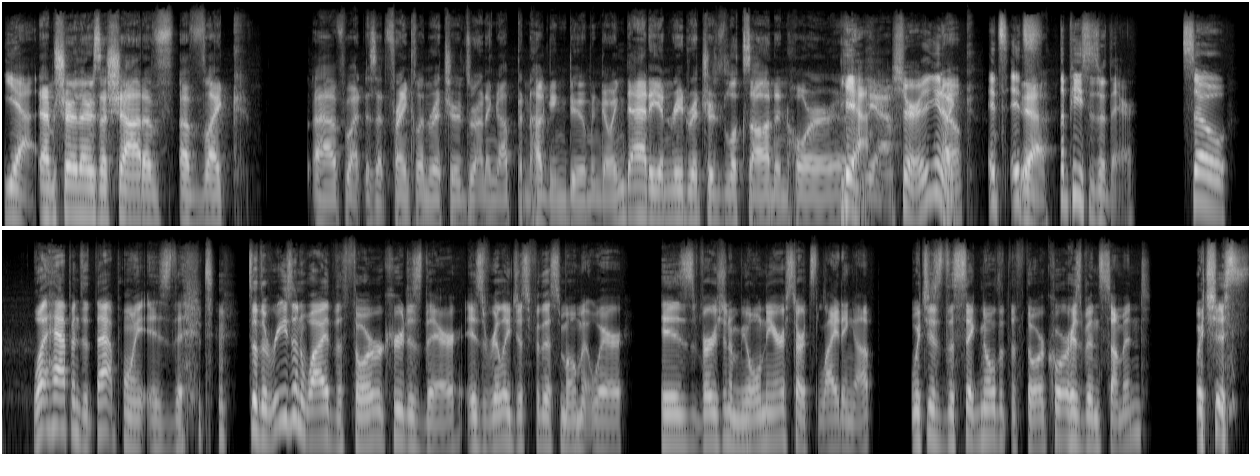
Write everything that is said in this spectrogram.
yeah. I'm sure there's a shot of of like uh what is it Franklin Richards running up and hugging Doom and going daddy and Reed Richards looks on in horror. Yeah. Yeah. Sure. You know, Like, it's it's yeah. the pieces are there. So what happens at that point is that so the reason why the Thor recruit is there is really just for this moment where his version of Mjolnir starts lighting up, which is the signal that the Thor Corps has been summoned, which is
